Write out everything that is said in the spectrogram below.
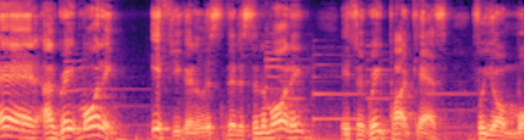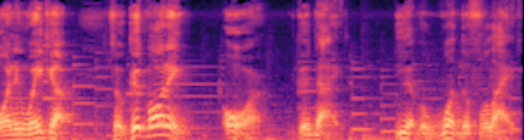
and a great morning if you're going to listen to this in the morning. It's a great podcast for your morning wake up. So, good morning or good night. You have a wonderful life.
